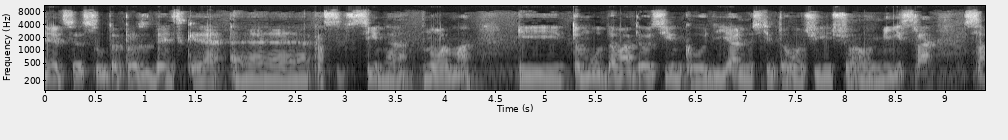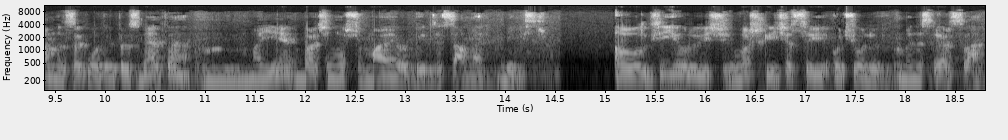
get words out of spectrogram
Е, Це суто президентська конституційна норма. І тому давати оцінку діяльності того чи іншого міністра саме з закону президента, моє бачення, що має робити саме міністр. Олексій Юрович важкі часи очолив міністерства.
